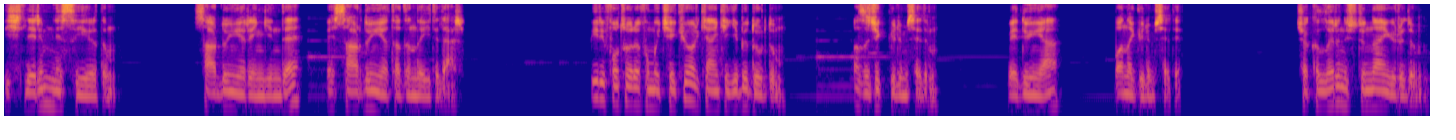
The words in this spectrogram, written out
Dişlerimle sıyırdım. Sardunya renginde ve sardunya tadındaydılar. Biri fotoğrafımı çekiyorkenki gibi durdum. Azıcık gülümsedim. Ve dünya bana gülümsedi. Çakılların üstünden yürüdüm.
